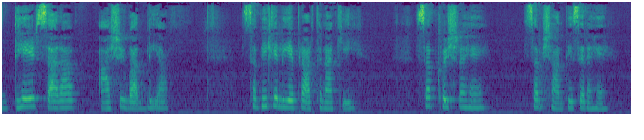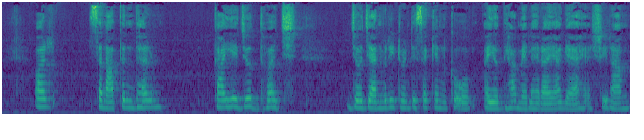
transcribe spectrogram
ढेर सारा आशीर्वाद लिया। सभी के लिए प्रार्थना की। सब खुश रहें, सब शांति से रहें। और सनातन धर्म का ये जो ध्वज, जो जनवरी ट्वेंटी सेकेंड को अयोध्या में लहराया गया है, श्री राम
